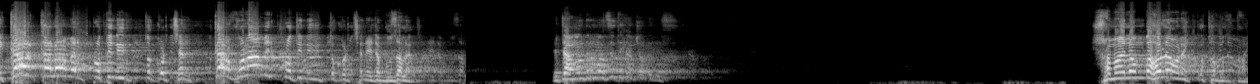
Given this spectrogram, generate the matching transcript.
আপনি কার কালামের প্রতিনিধিত্ব করছেন? কার গোলামের প্রতিনিধিত্ব করছেন? এটা বোঝা লাগবে। এটা আমাদের মাঝে থেকে চলে গেছে। সময় লম্বা হলে অনেক কথা বলতাম।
